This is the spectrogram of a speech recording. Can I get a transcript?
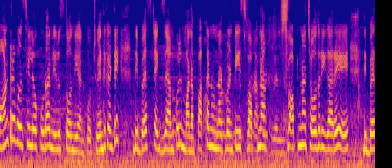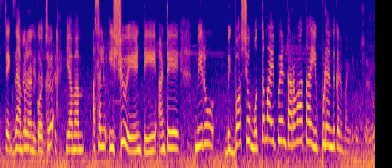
కాంట్రవర్సీలో కూడా నిలుస్తోంది అనుకోవచ్చు. ఎందుకంటే ది బెస్ట్ ఎగ్జాంపుల్ మన పక్కన ఉన్నటువంటి స్వప్న స్వప్న చౌదరి గారే ది బెస్ట్ ఎగ్జాంపుల్ అనుకోవచ్చు. యా మ్యామ్ అసలు ఇష్యూ ఏంటి? అంటే మీరు బిగ్ బాస్ షో మొత్తం అయిపోయిన తర్వాత ఇప్పుడు ఎందుకని బయటకు వచ్చారు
